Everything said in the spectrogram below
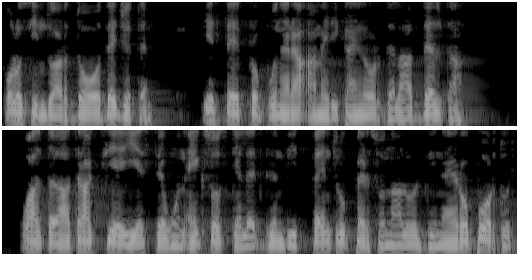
folosind doar două degete. Este propunerea americanilor de la Delta. O altă atracție este un exoschelet gândit pentru personalul din aeroporturi,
